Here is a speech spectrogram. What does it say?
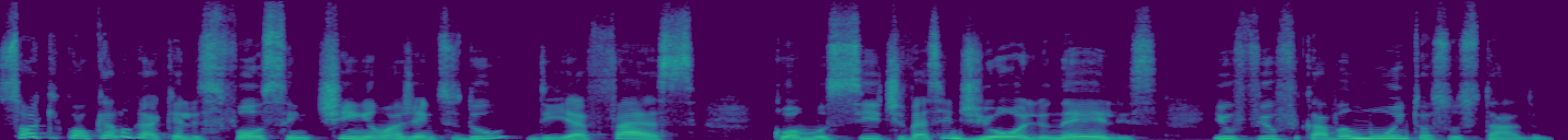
Só que qualquer lugar que eles fossem tinham agentes do DFS, como se tivessem de olho neles, e o Phil ficava muito assustado.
